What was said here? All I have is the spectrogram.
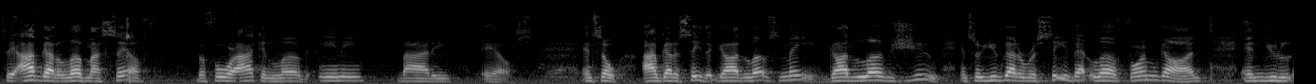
See, I've got to love myself before I can love anybody else. And so I've got to see that God loves me. God loves you. And so you've got to receive that love from God. And you,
